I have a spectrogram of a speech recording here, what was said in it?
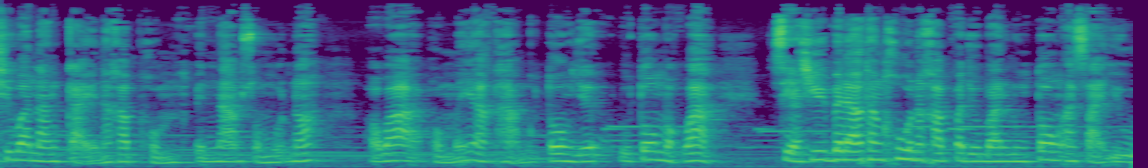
ชื่อว่านางไก่นะครับ ผมเป็นนามสมมุติเนาะเพราะว่าผมไม่อยากถามลุงโต้งเยอะลุงโต้งบอกว่าเสียชีวิตไปแล้วทั้งคู่นะครับ ปัจจุบันลุงโต้งอาศัยอยู่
